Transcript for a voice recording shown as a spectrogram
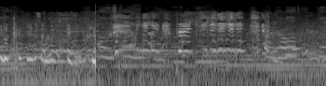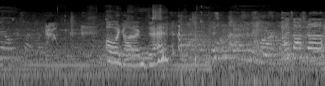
you look cooking so much pain. oh my god, I'm dead. Hi, Sasha.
